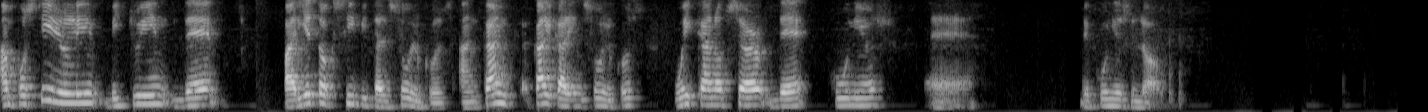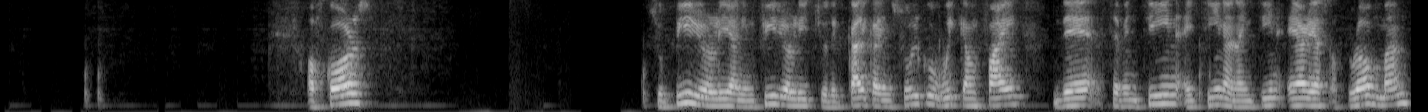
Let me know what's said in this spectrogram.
And posteriorly, between the parieto-occipital sulcus and calcarine sulcus, we can observe the cuneus, uh, the cuneus lobe. Of course, superiorly and inferiorly to the calcarine sulcus, we can find the 17, 18, and 19 areas of Brodmann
